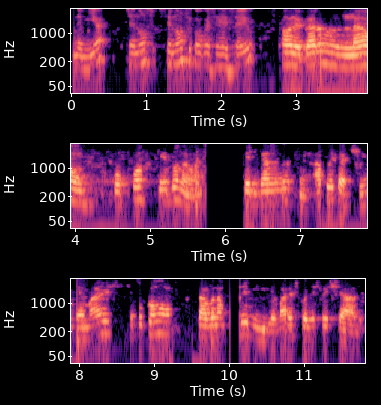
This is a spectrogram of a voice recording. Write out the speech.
pandemia? Você não, você não ficou com esse receio? Olha, cara, não. O porquê do não? Porque, digamos assim, aplicativo é mais, tipo, como estava na pandemia, várias coisas fechadas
